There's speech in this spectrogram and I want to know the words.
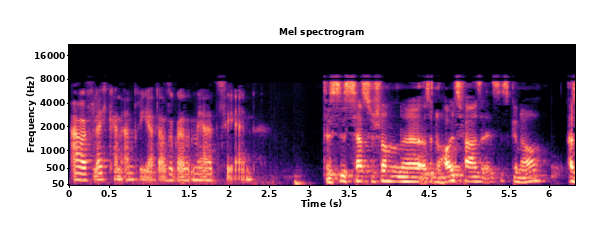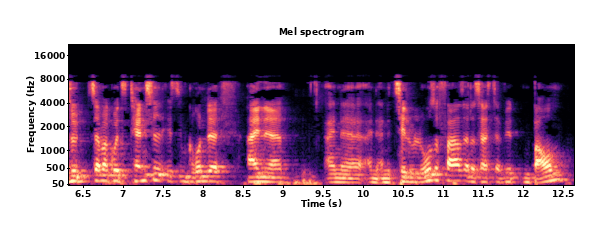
Aber vielleicht kann Andrea da sogar mehr erzählen. Das ist, hast du schon, äh, also eine Holzfaser ist es genau. Also sag mal kurz, Tencel ist im Grunde eine, eine, eine, eine Zellulosefaser. Das heißt, da wird ein Baum,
